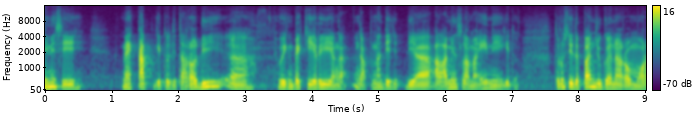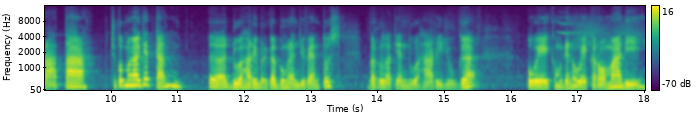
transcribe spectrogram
ini sih nekat gitu ditaruh di uh, wingback kiri yang nggak nggak pernah dia, dia alamin selama ini gitu. Terus di depan juga Naro Morata cukup mengagetkan uh, dua hari bergabung dengan Juventus baru latihan dua hari juga away kemudian away ke Roma di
